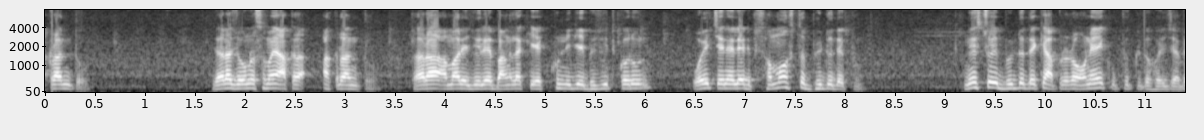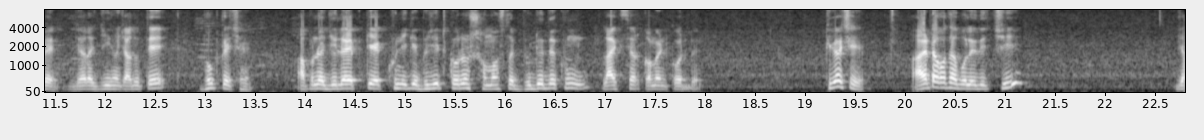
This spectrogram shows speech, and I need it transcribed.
আক্রান্ত যারা যৌন সময় আক্রান্ত, তারা আমার এই জুলে বাংলাকে এক্ষুনি গিয়ে ভিজিট করুন, ওই চ্যানেলের সমস্ত ভিডিও দেখুন। নিশ্চয়ই ভিডিও দেখে আপনারা অনেক উপকৃত হয়ে যাবেন, যারা জিন জাদুতে ভুগতেছেন। আপনারা জুলাইকে এক্ষুনি গিয়ে ভিজিট করুন, সমস্ত ভিডিও দেখুন, লাইক, শেয়ার, কমেন্ট করবেন। ঠিক আছে? আরেকটা কথা বলে দিচ্ছি, যে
